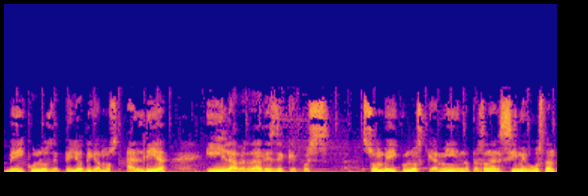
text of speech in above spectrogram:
vehículos de Peugeot, digamos, al día. Y la verdad es de que pues son vehículos que a mí en lo personal sí me gustan.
